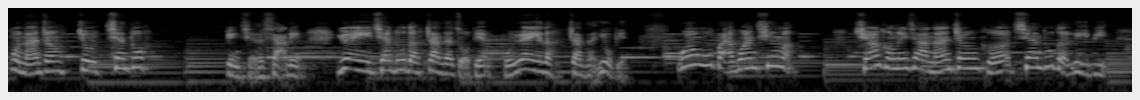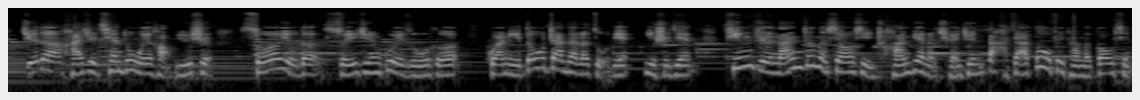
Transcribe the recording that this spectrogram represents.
不南征就迁都，并且他下令，愿意迁都的站在左边，不愿意的站在右边。文武百官听了，权衡了一下南征和迁都的利弊，觉得还是迁都为好。于是，所有的随军贵族和官吏都站在了左边。一时间，停止南征的消息传遍了全军，大家都非常的高兴。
